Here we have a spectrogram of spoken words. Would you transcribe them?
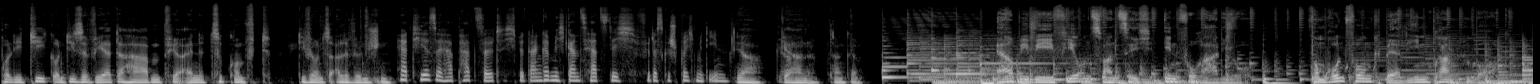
Politik und diese Werte haben für eine Zukunft, die wir uns alle wünschen. Herr Thierse, Herr Patzelt, ich bedanke mich ganz herzlich für das Gespräch mit Ihnen. Ja, gerne. Danke. RBB 24 Inforadio vom Rundfunk Berlin-Brandenburg.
